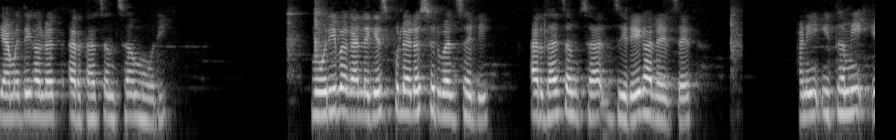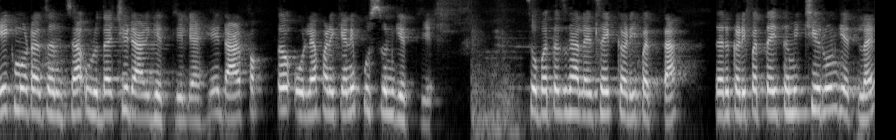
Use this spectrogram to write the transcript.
यामध्ये घालत अर्धा चमचा मोहरी. मोहरी बघा लगेच फुलायला सुरुवात झाली. अर्धा चमचा जिरे घालायचे आहेत. आणि इथं मी एक मोठा चमचा उडदाची डाळ घेतलेली आहे. डाळ फक्त ओल्या फडक्याने पुसून घेतली सोबतच घालायचा एक कढीपत्ता. तर कढीपत्ता इथं मी चिरून घेतलाय.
